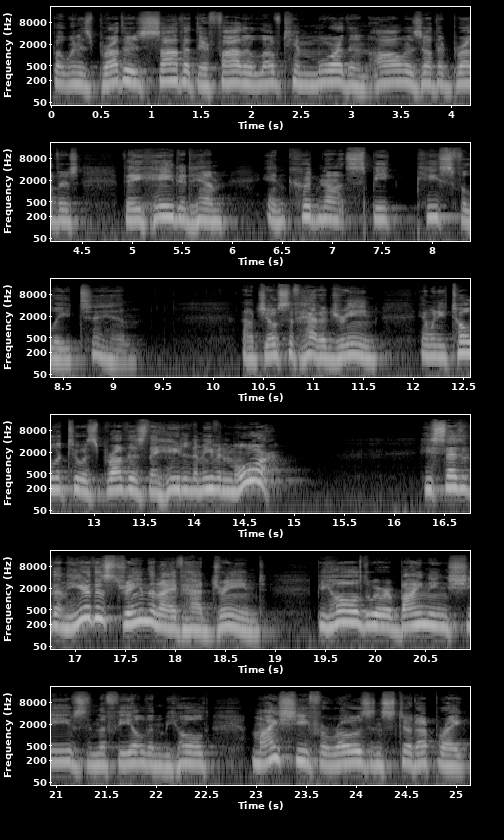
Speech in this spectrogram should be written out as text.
But when his brothers saw that their father loved him more than all his other brothers, they hated him and could not speak peacefully to him. Now Joseph had a dream, and when he told it to his brothers, they hated him even more. He said to them, Hear this dream that I have had dreamed. Behold, we were binding sheaves in the field, and behold, my sheaf arose and stood upright,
